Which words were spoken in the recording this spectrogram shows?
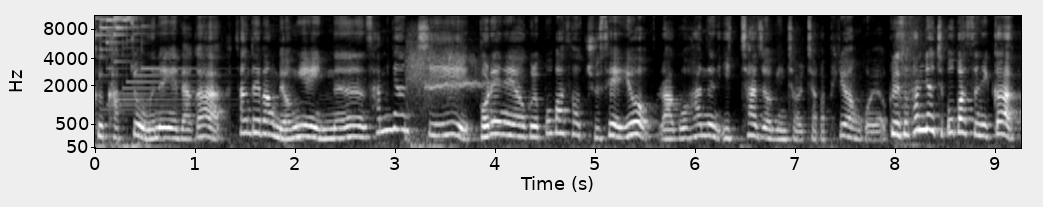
그 각종 은행에다가 상대방 명의에 있는 3년치 거래 내역을 뽑아서 주세요라고 하는 2차적인 절차가 필요한 거예요. 그래서 3년치 뽑았으니까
